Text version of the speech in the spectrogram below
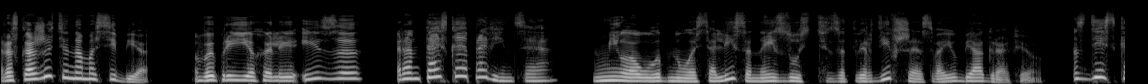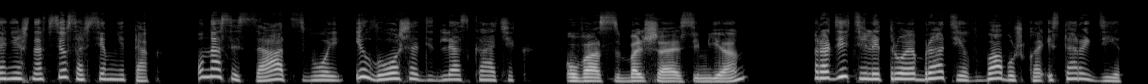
«Расскажите нам о себе. Вы приехали из...» Рантайская провинция. Мило улыбнулась Алиса, наизусть затвердившая свою биографию. Здесь, конечно, все совсем не так. У нас и сад свой, и лошади для скачек. У вас большая семья? Родители, трое братьев, бабушка и старый дед.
